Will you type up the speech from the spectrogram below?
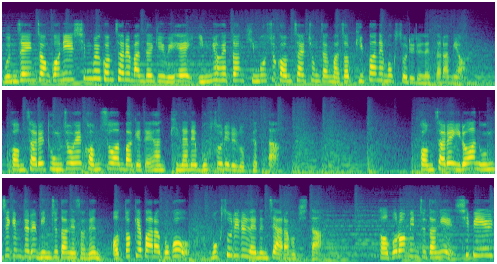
문재인 정권이 식물검찰을 만들기 위해 임명했던 김호수 검찰총장마저 비판의 목소리를 냈다라며 검찰의 동조해 검수완박에 대한 비난의 목소리를 높였다. 검찰의 이러한 움직임들을 민주당에서는 어떻게 바라보고 목소리를 내는지 알아봅시다. 더불어민주당이 12일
